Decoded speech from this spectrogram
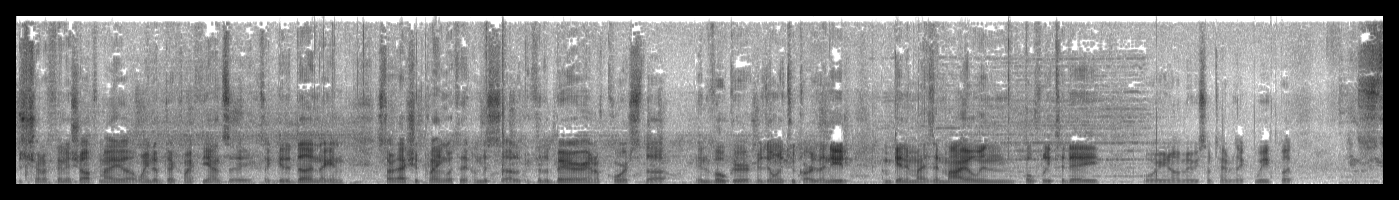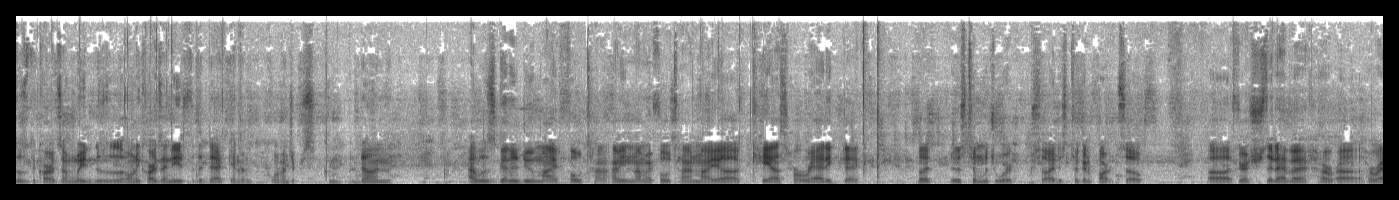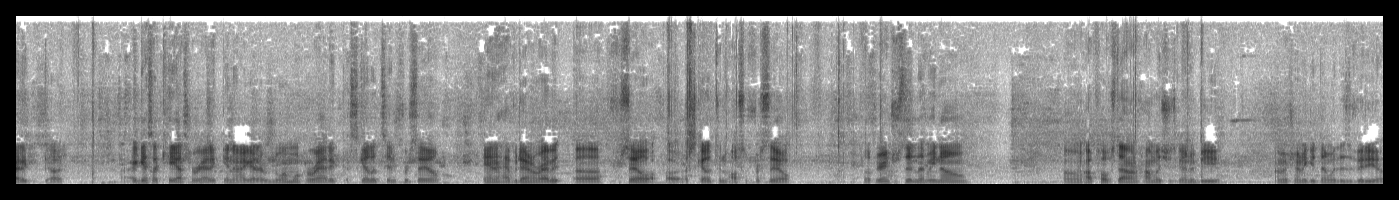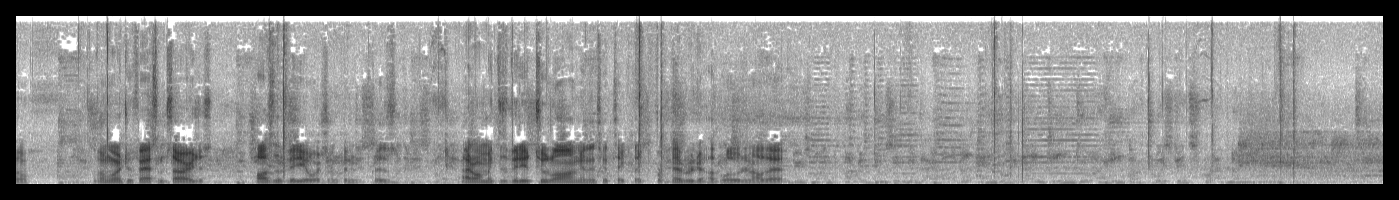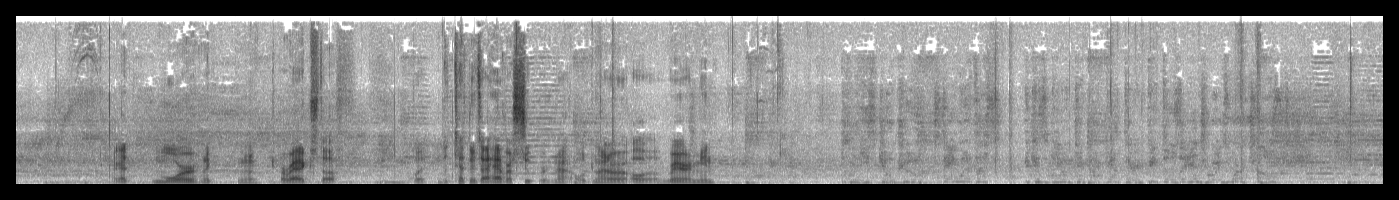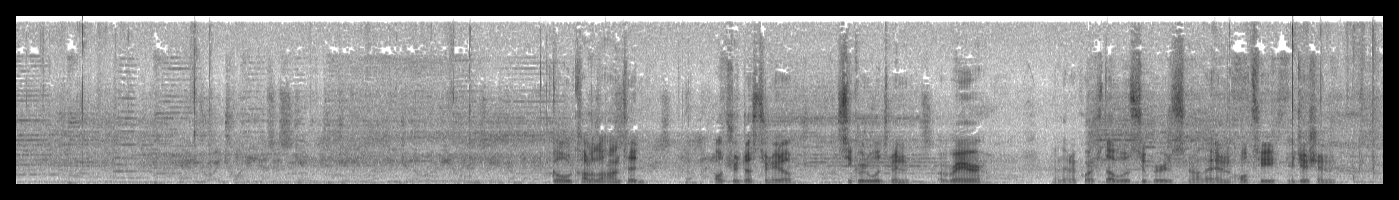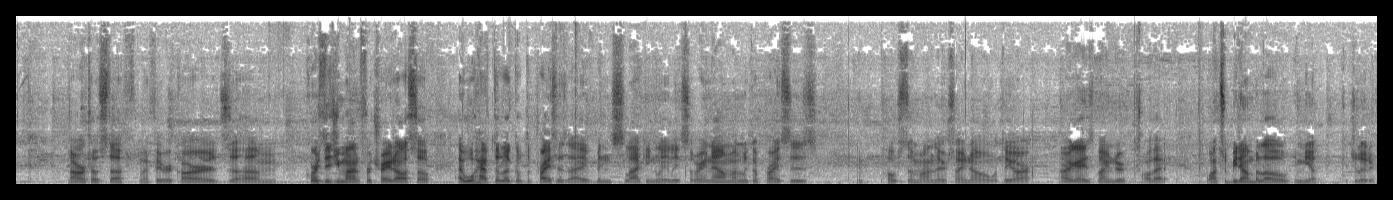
Just trying to finish off my uh, wind up deck for my fiance. So I can get it done. I can start actually playing with it. I'm just uh, looking for the bear and, of course, the Invoker is the only two cards I need. I'm getting my Zenmaioh in hopefully today, or you know maybe sometime next week. But those are the cards I'm waiting. Those are the only cards I need for the deck, and I'm 100% done. I was gonna do my photon. I mean, not my photon. My uh, chaos Heraldic deck, but it was too much work, so I just took it apart. So, uh, if you're interested, I have a her, uh, Heraldic. Uh, I guess a chaos Heraldic, and I got a normal Heraldic, a skeleton for sale, and I have a Dino Rabbit uh, for sale, uh, a skeleton also for sale. So if you're interested, let me know. Um, I'll post down how much it's going to be. I'm just trying to get done with this video. If I'm going too fast, I'm sorry. Just pause the video or something because I don't want to make this video too long and it's going to take like forever to upload and all that. I got more like, know, erratic stuff. But the techniques I have are super, not not are, are rare. I mean. Gold Call of the Haunted, Ultra Dust Tornado, Secret Woodsman, a rare, and then of course doubles, supers, and all that, and an ulti magician. Naruto stuff, my favorite cards. Um, of course, Digimon for trade also. I will have to look up the prices. I've been slacking lately, so right now I'm gonna look up prices and post them on there so I know what they are. Alright guys, binder, all that. Want to be down below, hit me up. Catch you later.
